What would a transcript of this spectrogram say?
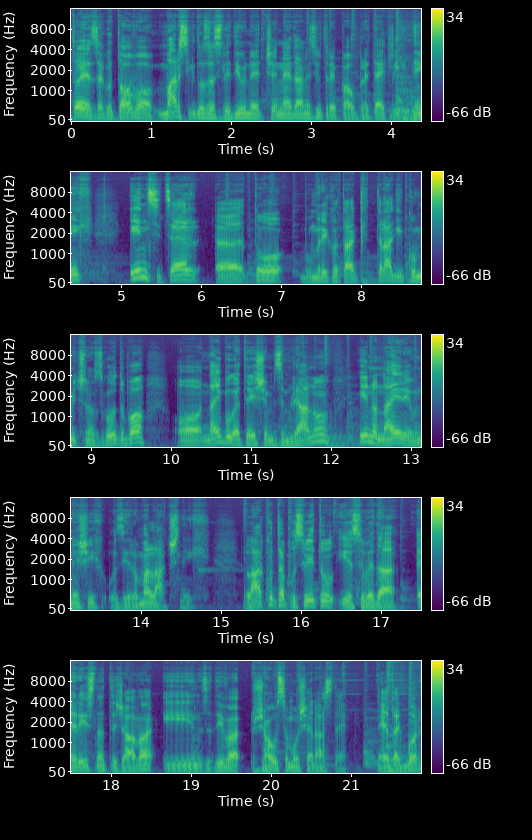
To je zagotovo marsikdo zasledil, ne, če ne danes zjutraj, pa v preteklih dneh. In sicer uh, to, bom rekel tako, tragikomično zgodbo o najbogatejšem zemljanu in o najrevnejših oziroma lačnih. Lakota po svetu je seveda resna težava in zadeva žal samo še raste. Je tako, Bor?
